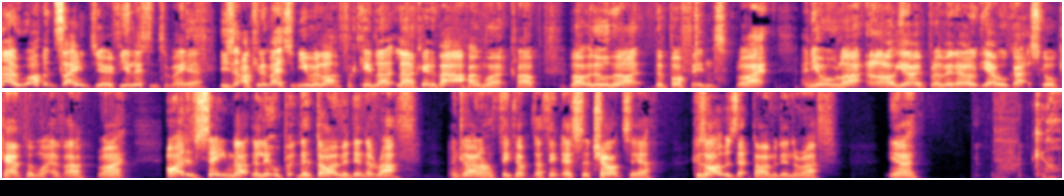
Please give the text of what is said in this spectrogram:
No, what I'm saying to you, if you listen to me, Yeah. is I can imagine you were like fucking like lurking about our homework club, like with all the like the boffins, right? And you're all like, oh yeah, blooming, oh yeah, we'll go to school camp and whatever, right? I'd have seen like the little bit, the diamond in the rough, and gone, I think, I think there's a chance here because I was that diamond in the rough, you know. God.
